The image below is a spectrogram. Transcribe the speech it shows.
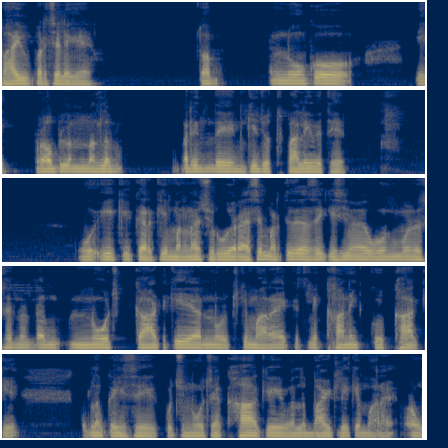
بھائی اوپر چلے گئے، تو اب ان لوگوں کو ایک پرابلم مطلب پرندے ان کے جو پالے ہوئے تھے، وہ ایک ایک کر کے مرنا شروع ہوئے اور ایسے مرتے تھے جیسے کسی میں وہ سے مطلب نوچ کاٹ کے یا نوچ کے مارا ہے، کسی نے کھانے کو کھا کے مطلب کہیں سے کچھ نوچا کھا کے مطلب بائٹ لے کے مارا ہے اور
